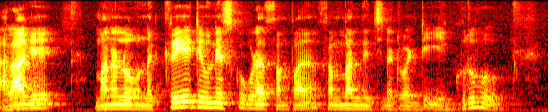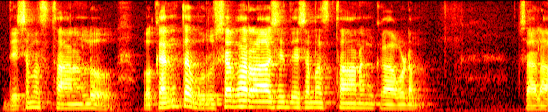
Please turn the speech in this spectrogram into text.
అలాగే మనలో ఉన్న క్రియేటివ్నెస్కు కూడా సంపా సంబంధించినటువంటి ఈ గురువు దశమ స్థానంలో ఒకంత వృషభ రాశి దశమ స్థానం కావడం చాలా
